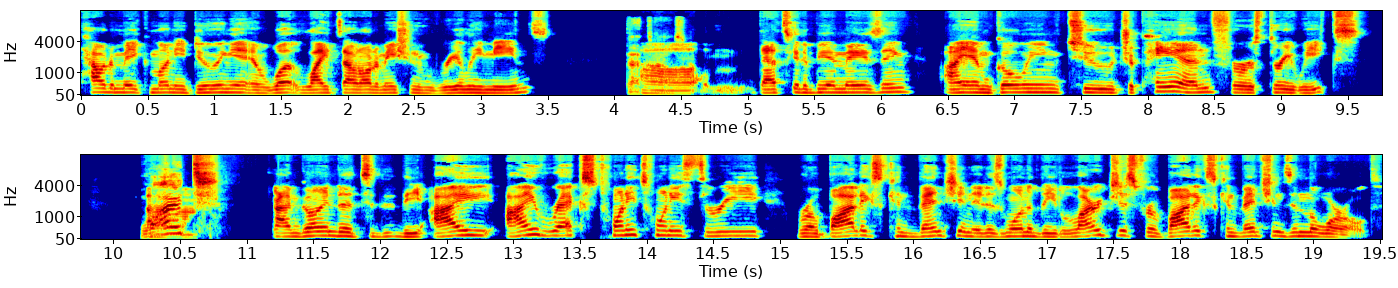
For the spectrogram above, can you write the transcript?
how to make money doing it, and what lights out automation really means. That's awesome. Um, that's going to be amazing. I am going to Japan for three weeks. What? I'm going to, to the I IREX 2023 robotics convention. It is one of the largest robotics conventions in the world.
